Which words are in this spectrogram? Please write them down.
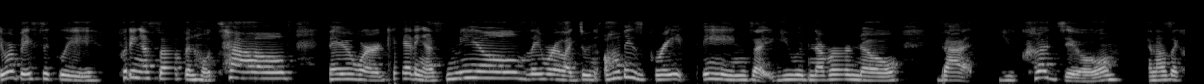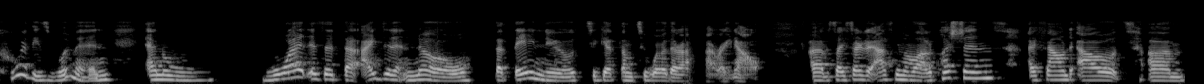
they were basically putting us up in hotels they were getting us meals they were like doing all these great things that you would never know that you could do and I was like, who are these women? And what is it that I didn't know that they knew to get them to where they're at right now? Um, so I started asking them a lot of questions. I found out, um,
